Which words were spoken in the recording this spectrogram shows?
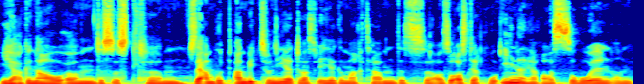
Ja, genau. Ähm, das ist ähm, sehr ambitioniert, was wir hier gemacht haben, das also aus der Ruine herauszuholen. Und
